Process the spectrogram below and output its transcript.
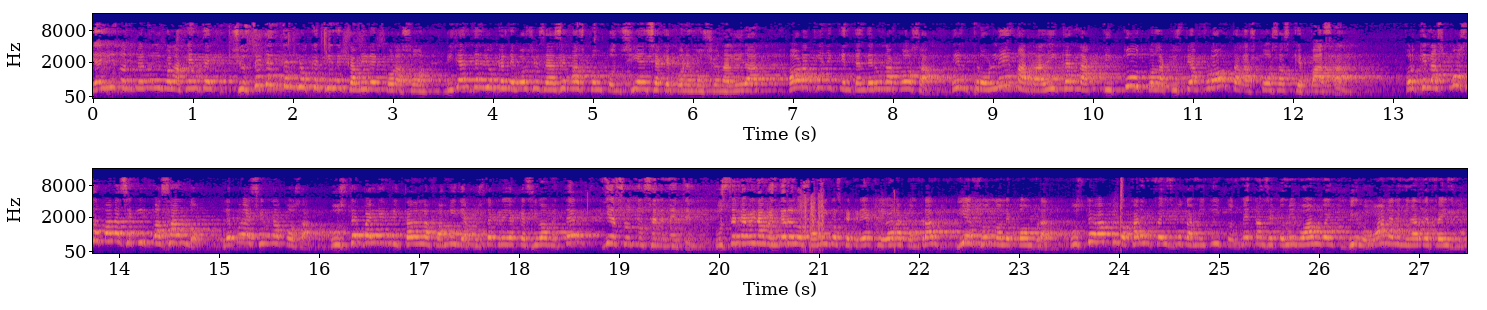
Y ahí es donde yo le digo a la gente, si usted ya entendió que tiene que abrir el corazón y ya entendió que el negocio se hace más con conciencia que con emocionalidad, ahora tiene que entender una cosa, el problema radica en la actitud con la que usted afronta las cosas que pasan. Porque las cosas van a seguir pasando. Le voy a decir una cosa. Usted va a ir a invitar a la familia que usted creía que se iba a meter y esos no se le meten. Usted le va a ir a vender a los amigos que creía que iban a comprar y esos no le compran. Usted va a colocar en Facebook, amiguitos, métanse conmigo Amway y lo van a eliminar de Facebook.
